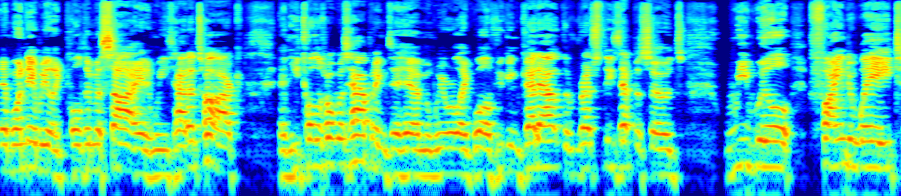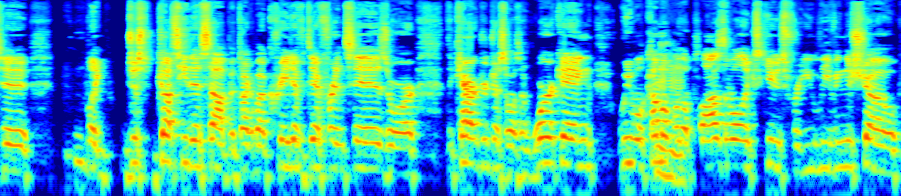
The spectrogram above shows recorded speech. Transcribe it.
and one day we like pulled him aside and we had a talk, and he told us what was happening to him, and we were like, well, if you can cut out the rest of these episodes, we will find a way to like just gussy this up and talk about creative differences or the character just wasn't working we will come Mhm. up with a plausible excuse for you leaving the show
